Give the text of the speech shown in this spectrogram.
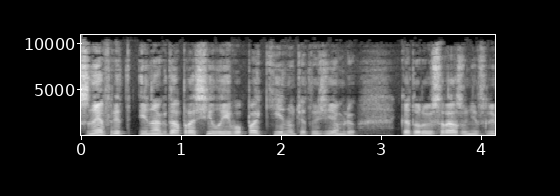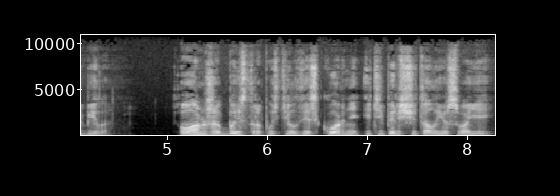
Снефрит иногда просила его покинуть эту землю, которую сразу не взлюбила. Он же быстро пустил здесь корни и теперь считал ее своей.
